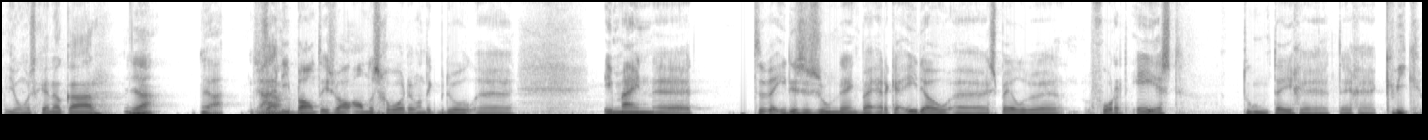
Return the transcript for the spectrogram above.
Die jongens kennen elkaar. Ja, ja. Ja, die band is wel anders geworden. Want ik bedoel, eh, in mijn eh, tweede seizoen, denk ik, bij RK Edo, eh, speelden we voor het eerst toen tegen, tegen Kwiek.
